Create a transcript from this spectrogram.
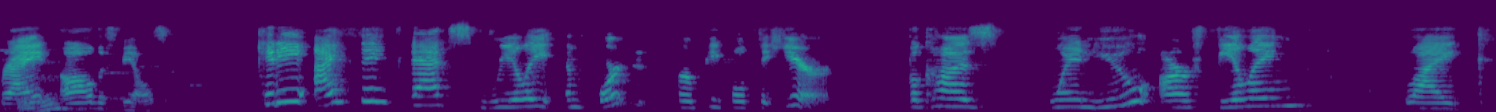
right? Mhm. All the feels. Kitty, I think that's really important for people to hear because when you are feeling like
